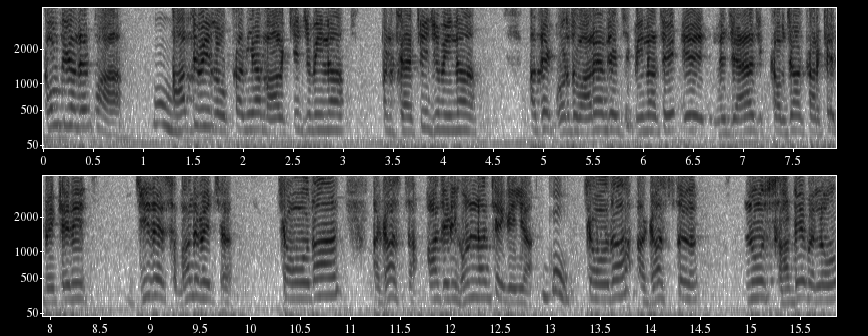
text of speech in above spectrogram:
ਕੌਡੀਆਂ ਦੇ ਭਾਅ। ਅੱਜ ਵੀ ਲੋਕਾਂ ਦੀਆਂ ਮਾਲਕੀ ਜ਼ਮੀਨਾਂ ਪੰਚਾਇਤੀ ਜ਼ਮੀਨਾਂ ਅਤੇ ਗੁਰਦੁਆਰਿਆਂ ਦੀਆਂ ਜ਼ਮੀਨਾਂ ਤੇ ਇਹ ਨਜਾਇਜ਼ ਕਬਜ਼ਾ ਕਰਕੇ ਬੈਠੇ ਨੇ ਜਿਹਦੇ ਸਬੰਧ ਵਿੱਚ 14 ਅਗਸਤ ਆ ਜਿਹੜੀ ਹੁਣ ਲੰਘ ਕੇ ਗਈ ਆ। ਜੀ। 14 ਅਗਸਤ ਨੂੰ ਸਾਡੇ ਵੱਲੋਂ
